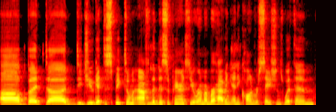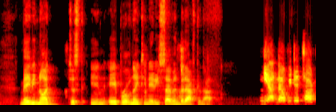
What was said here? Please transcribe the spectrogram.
Uh, but uh, did you get to speak to him after the disappearance? Do you remember having any conversations with him? Maybe not just in April of 1987, but after that. Yeah, no, we did talk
